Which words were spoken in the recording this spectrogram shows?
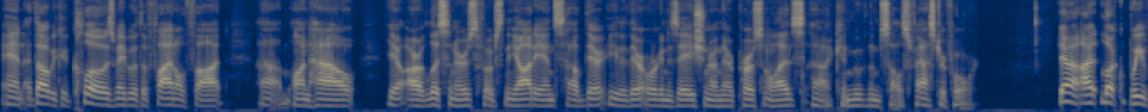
And I thought we could close maybe with a final thought um, on how you know, our listeners, folks in the audience, how their either their organization or their personal lives uh, can move themselves faster forward. Yeah, I, look, we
